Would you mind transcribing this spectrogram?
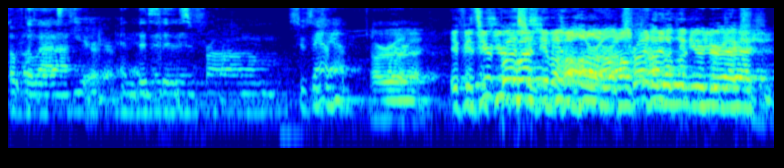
of the last year? And this is from Suzanne. All right. If it's your question, give a holler. I'll try to look in your direction.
